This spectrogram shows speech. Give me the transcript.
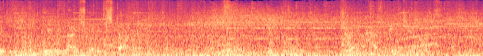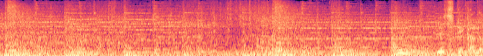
It will look real nice when it's done. China has been Let's take a look.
